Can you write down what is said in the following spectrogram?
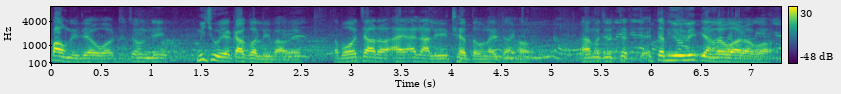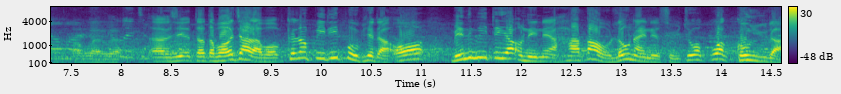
ပေါက်နေတဲ့ဟိုကျွန်တော်နေမိချိုရဲ့ကောက်ကလေးပါပဲသဘောကျတော့အဲ့အဲ့ဒါလေးထည့်သုံးလိုက်တာဟုတ်အဲ့မကျတမျိုးလေးပြန်လောက်ရတာပေါ့ဟုတ်ကဲ့ဟုတ်အဲသဘောကျတာပေါ့ကျွန်တော်ပီတိပို့ဖြစ်တာဩမင်းသမီးတစ်ယောက်အနေနဲ့ဟာတာကိုလုံနိုင်တယ်ဆိုပြီးကျွန်တော်ကိုကဂုံယူတာ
